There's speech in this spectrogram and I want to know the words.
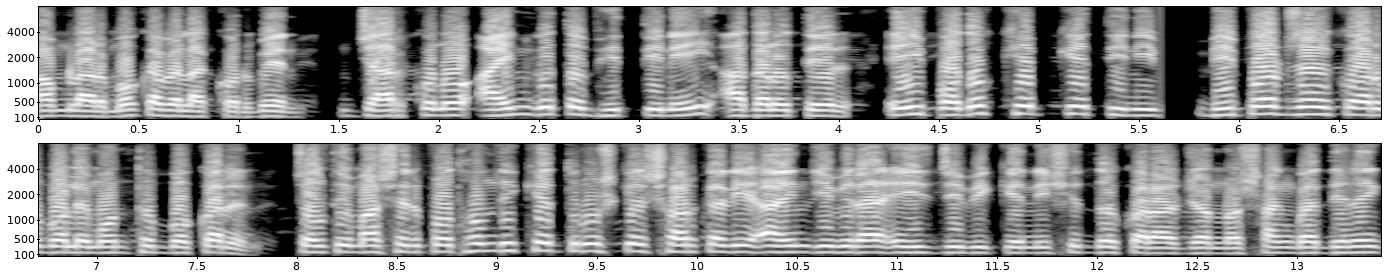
মামলার মোকাবেলা করবেন, যার কোনো আইনগত ভিত্তি নেই, আদালতের এই পদক্ষেপকে তিনি বিপর্যয়কর বলে মন্তব্য করেন। চলতি মাসের প্রথম দিকে তুরস্কের সরকারি আইনজীবীরা এইচডিবি কে নিষিদ্ধ করার জন্য সাংবিধানিক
